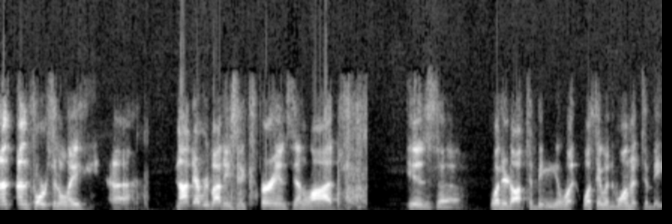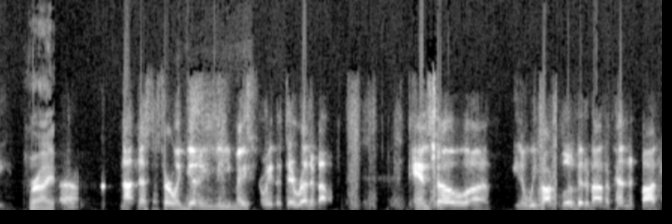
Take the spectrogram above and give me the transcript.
un- unfortunately, uh, not everybody's experience in lodge is uh, what it ought to be and what, what they would want it to be. Right. not necessarily getting the masonry that they read about. And so, uh, you know, we talked a little bit about appendant bodies.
